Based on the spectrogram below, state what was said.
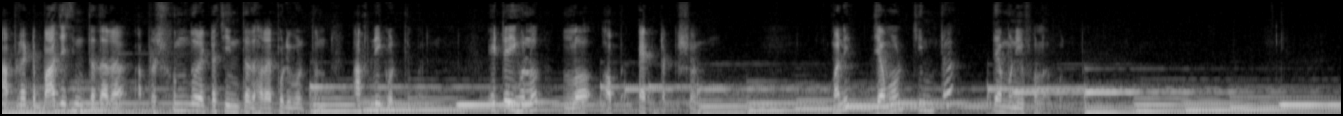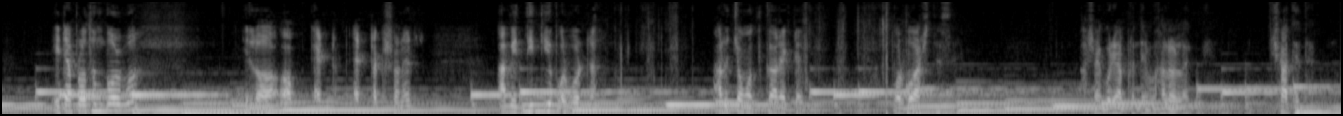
আপনার একটা বাজে চিন্তাধারা, আপনার সুন্দর একটা চিন্তাধারা পরিবর্তন আপনিই করতে পারেন। এটাই হলো ল অফ অ্যাট্রাকশন মানে যেমন চিন্তা, তেমনই ফলাফল। এটা প্রথম পর্ব ল অফ অ্যাট্রাকশনের আমি দ্বিতীয় পর্বটা আরও চমৎকার একটা পর্ব আসতেছে। আশা করি আপনাদের ভালো লাগবে। সাথে থাকুন।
